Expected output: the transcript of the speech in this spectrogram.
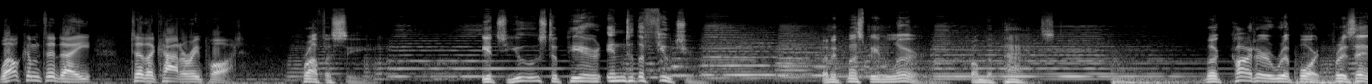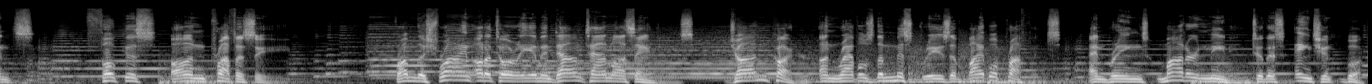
Welcome today to the Carter Report. Prophecy. It's used to peer into the future, but it must be learned from the past. The Carter Report presents Focus on Prophecy. From the Shrine Auditorium in downtown Los Angeles, John Carter unravels the mysteries of Bible prophets and brings modern meaning to this ancient book.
